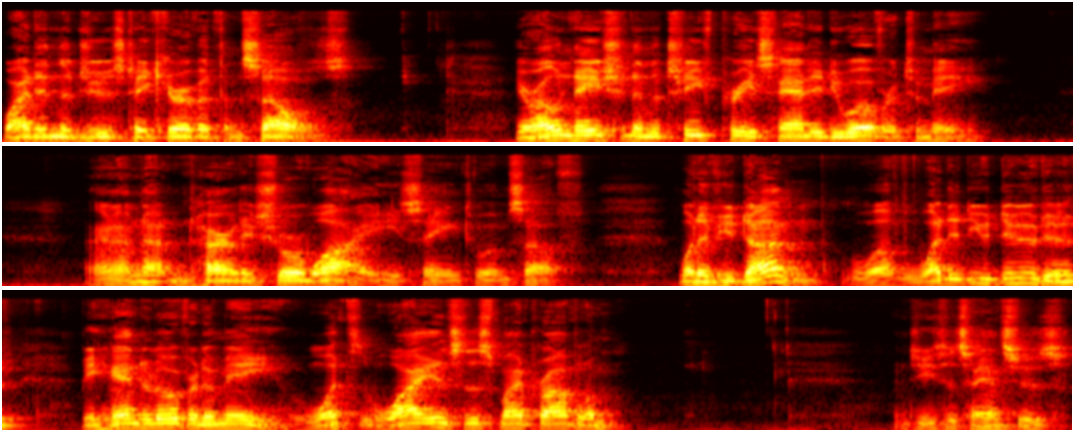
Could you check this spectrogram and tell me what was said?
Why didn't the Jews take care of it themselves? Your own nation and the chief priests handed you over to me. And I'm not entirely sure why, he's saying to himself. What have you done? Well, what did you do to be handed over to me. What, why is this my problem? And Jesus answers,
